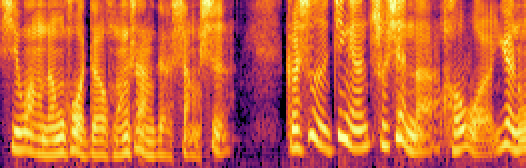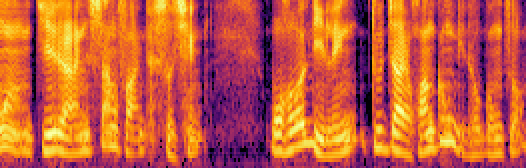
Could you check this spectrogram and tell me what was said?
希望能获得皇上的赏识。可是，竟然出现了和我愿望截然相反的事情。我和李陵都在皇宫里头工作，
